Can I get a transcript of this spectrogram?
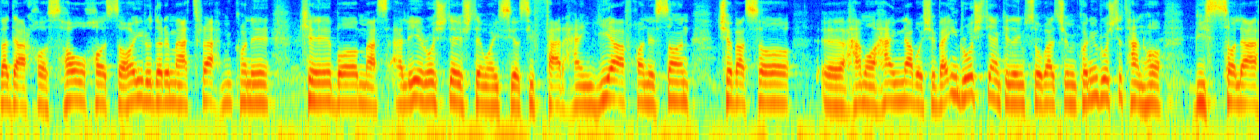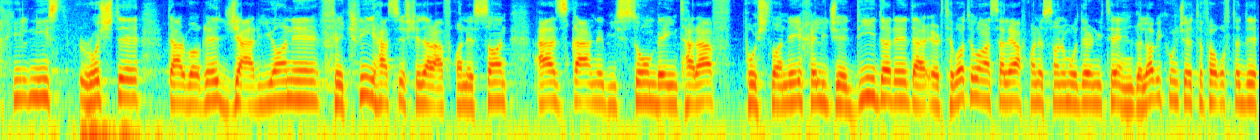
و درخواست ها و خواسته هایی رو داره مطرح می‌کنه که با مسئله رشد اجتماعی سیاسی فرهنگی افغانستان چه بسا هماهنگ نباشه. و این رشدی هم که داریم صحبتش می‌کنیم رشد تنها 20 سال اخیر نیست. رشد در واقع جریان فکری هستش که در افغانستان از قرن بیستم به این طرف پشتوانه خیلی جدی داره. در ارتباط با مسئله افغانستان مدرنیته انقلابی که اونجا اتفاق افتاده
